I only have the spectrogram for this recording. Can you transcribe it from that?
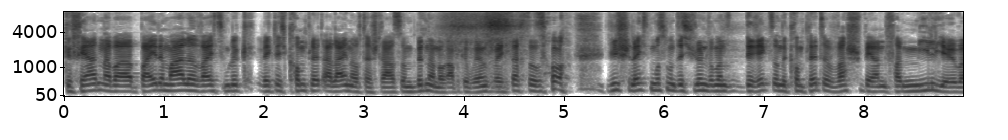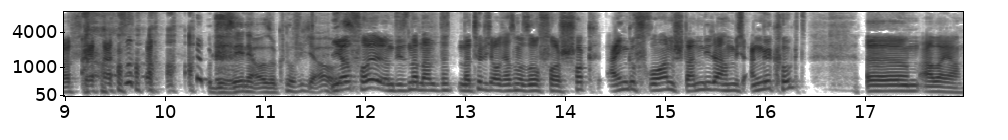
gefährden. Aber beide Male war ich zum Glück wirklich komplett allein auf der Straße und bin dann noch abgebremst, weil ich dachte so, wie schlecht muss man sich fühlen, wenn man direkt so eine komplette Waschbärenfamilie überfährt. Und die sehen ja auch so knuffig aus. ja, voll. Und die sind dann natürlich auch erstmal so vor Schock eingefroren, standen die da, haben mich angeguckt. Ähm, aber ja,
